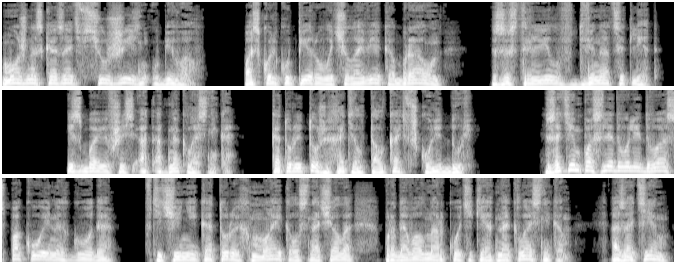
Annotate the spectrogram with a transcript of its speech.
Можно сказать, всю жизнь убивал, поскольку первого человека Браун застрелил в 12 лет, избавившись от одноклассника, который тоже хотел толкать в школе дурь. Затем последовали два спокойных года, в течение которых Майкл сначала продавал наркотики одноклассникам, а затем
